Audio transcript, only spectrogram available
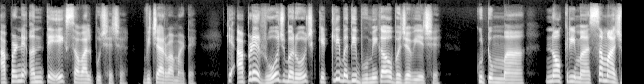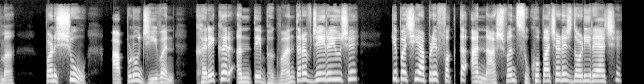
આપણને અંતે એક સવાલ પૂછે છે, વિચારવા માટે, કે આપણે રોજબરોજ કેટલી બધી ભૂમિકાઓ ભજવીએ છીએ? કુટુંબમાં, નોકરીમાં, સમાજમાં. પણ શું આપણું જીવન ખરેખર અંતે ભગવાન તરફ જઈ રહ્યું છે? કે પછી આપણે ફક્ત આ નાશવંત સુખો પાછળ જ દોડી રહ્યા છે?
